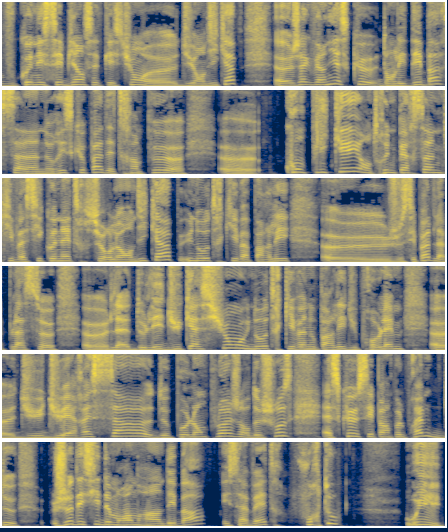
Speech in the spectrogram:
vous connaissez bien cette question euh, du handicap, Jacques Vernier. Est-ce que dans les débats, ça ne risque pas d'être un peu compliqué entre une personne qui va s'y connaître sur le handicap, une autre qui va parler, euh, je sais pas, de la place euh, de l'éducation, une autre qui va nous parler du problème euh, du, du RSA, de Pôle Emploi, genre de choses. Est-ce que c'est pas un peu le problème de, je décide de me rendre à un débat et ça va être fourre-tout? Oui,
